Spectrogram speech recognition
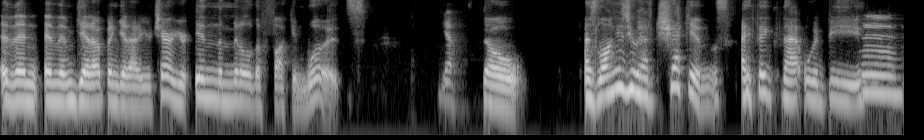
and then and then get up and get out of your chair. You're in the middle of the fucking woods. Yeah. so as long as you have check-ins i think that would be Mm,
